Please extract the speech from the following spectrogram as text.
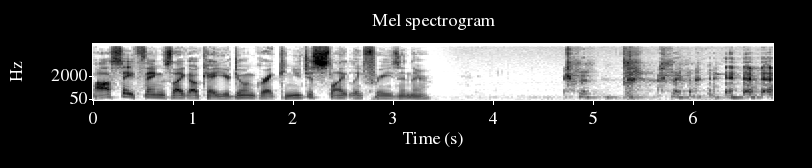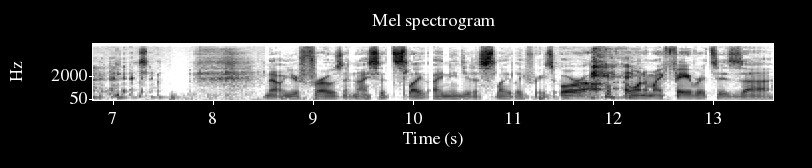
I'll say things like, "Okay, you're doing great. Can you just slightly freeze in there?" no, you're frozen. I said slight. I need you to slightly freeze. Or uh, one of my favorites is uh,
